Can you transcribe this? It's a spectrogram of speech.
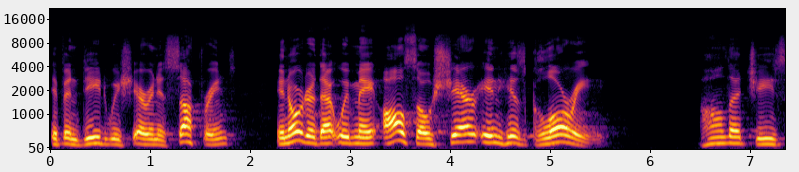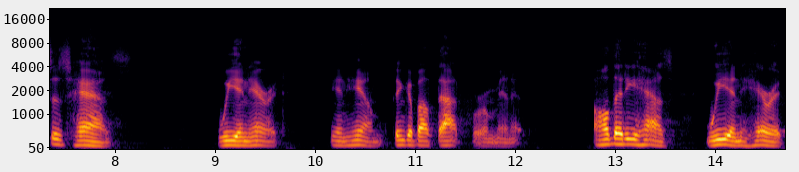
if indeed we share in his sufferings, in order that we may also share in his glory. All that Jesus has, we inherit in him. Think about that for a minute. All that he has, we inherit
